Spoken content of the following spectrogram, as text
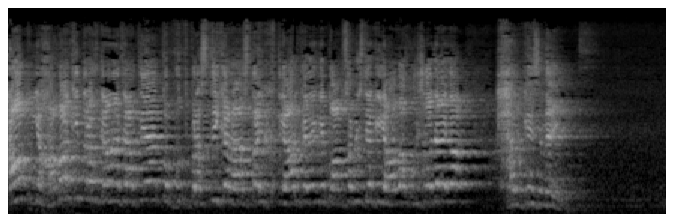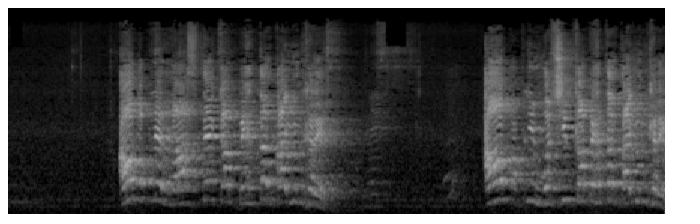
آپ یہاں کی طرف جانا چاہتے ہیں تو بت پرستی کا راستہ اختیار کریں گے تو آپ سمجھتے ہیں کہ یہاں خوش ہو جائے گا ہرگز نہیں آپ اپنے راستے کا بہتر تعین کریں آپ اپنی ورشپ کا بہتر تعین کریں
